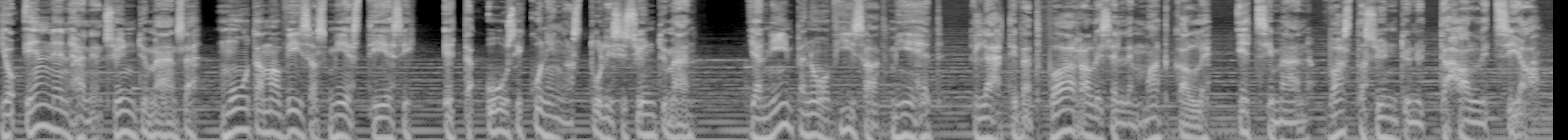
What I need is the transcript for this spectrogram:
Jo ennen hänen syntymäänsä muutama viisas mies tiesi, että uusi kuningas tulisi syntymään, ja niinpä nuo viisaat miehet lähtivät vaaralliselle matkalle etsimään vasta syntynyttä hallitsijaa.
